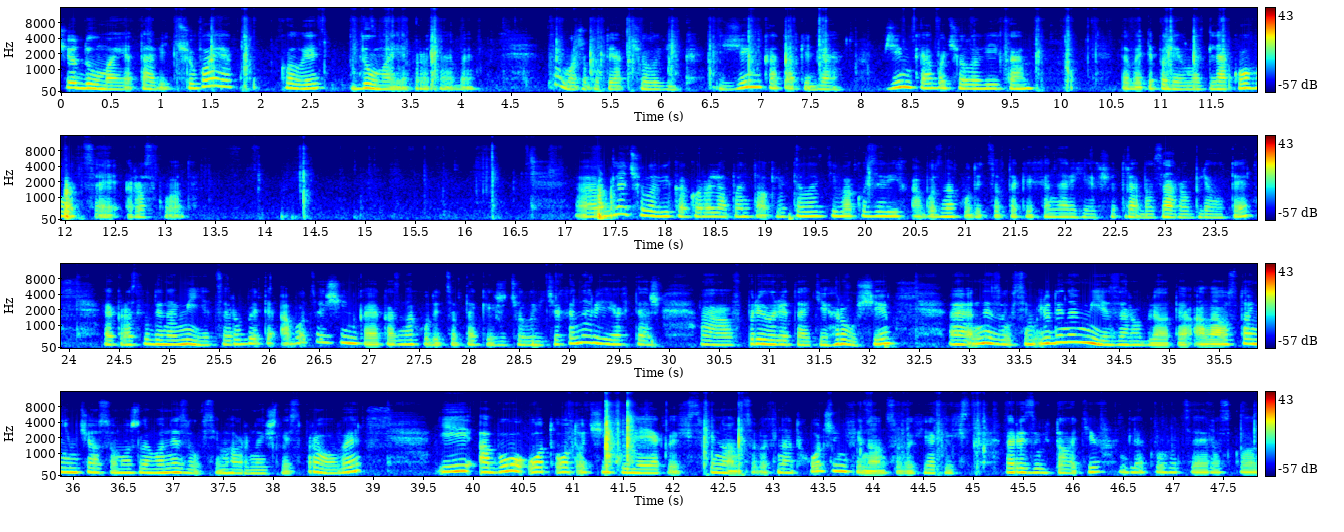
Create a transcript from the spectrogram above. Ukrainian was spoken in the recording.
що думає та відчуває, коли думає про тебе. Це може бути як чоловік і жінка, так і для жінки або чоловіка. Давайте подивимось, для кого цей розклад. Для чоловіка короля Пентаклів Телес Діва Козиріг або знаходиться в таких енергіях, що треба заробляти. Якраз людина вміє це робити, або це жінка, яка знаходиться в таких же чоловічих енергіях, теж е, в пріоритеті гроші. Е, Не зовсім людина вміє заробляти, але останнім часом, можливо, не зовсім гарно йшли справи. І або от-от очікує якихось фінансових надходжень, фінансових якихось результатів, для кого цей розклад.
